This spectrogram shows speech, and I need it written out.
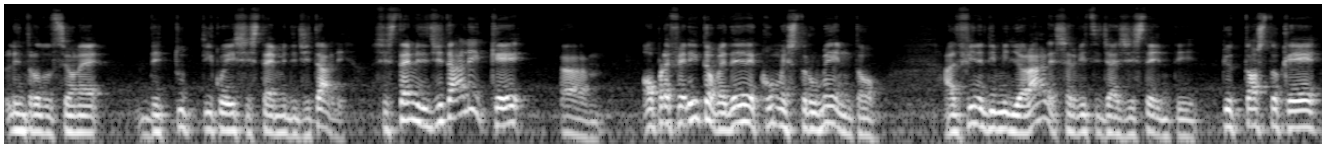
l'introduzione di tutti quei sistemi digitali, sistemi digitali che ehm, ho preferito vedere come strumento al fine di migliorare servizi già esistenti piuttosto che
